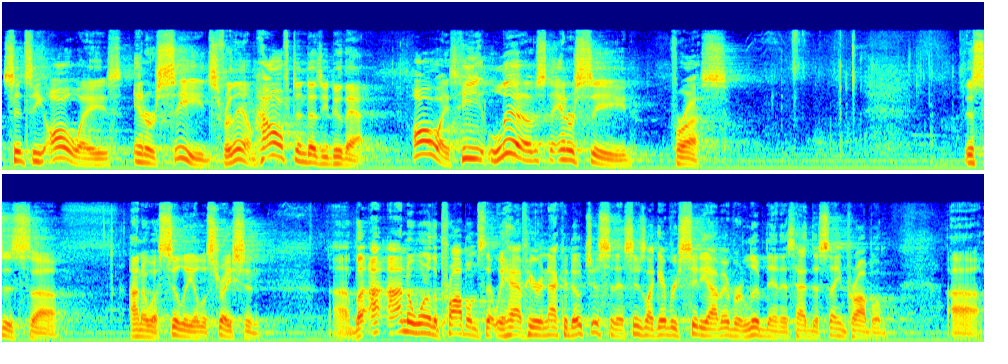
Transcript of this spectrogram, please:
since he always intercedes for them. How often does he do that? Always. He lives to intercede for us. This is, uh, I know, a silly illustration. Uh, but I, I, know one of the problems that we have here in Nacogdoches, and it seems like every city I've ever lived in has had the same problem. Uh,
